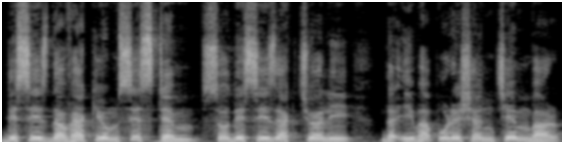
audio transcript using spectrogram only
this is the vacuum system. So, this is actually the evaporation chamber.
